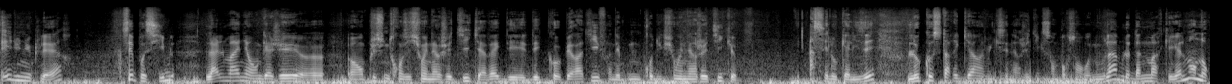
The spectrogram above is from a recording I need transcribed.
et du nucléaire c'est possible. L'Allemagne a engagé euh, en plus une transition énergétique avec des, coopératifs, une production énergétique assez localisée. Le Costa Rica a un mix énergétique 100% renouvelable, le Danemark également. Donc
